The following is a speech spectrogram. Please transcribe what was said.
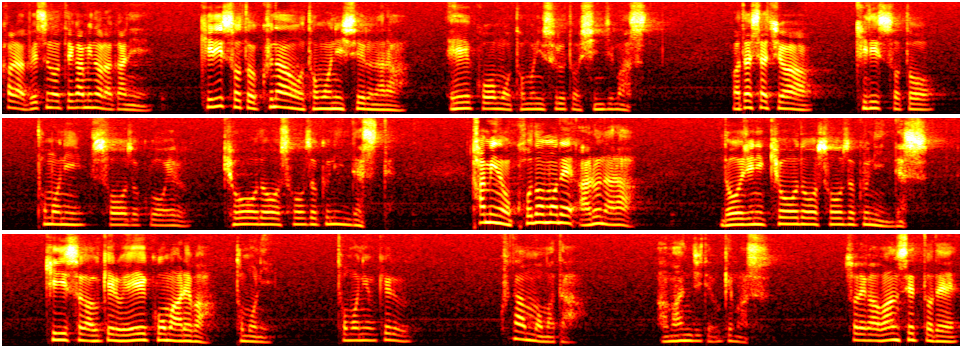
彼は別の手紙の中にキリストと苦難を共にしているなら栄光も共にすると信じます。私たちはキリストと共に相続を得る共同相続人ですって。神の子供であるなら同時に共同相続人です。キリストが受ける栄光もあれば共に共に受ける苦難もまた甘んじて受けます。それがワンセットで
